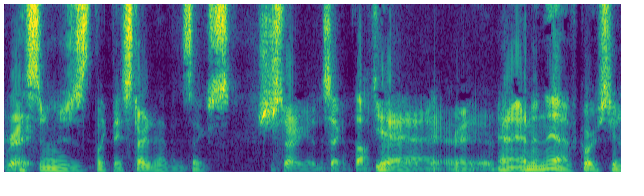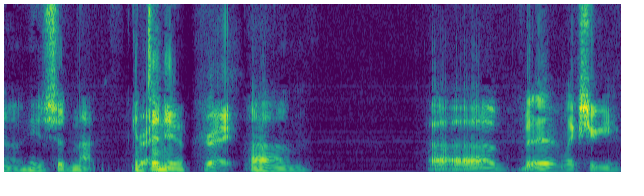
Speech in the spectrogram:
Right. as soon as like they started having sex, She's starting getting second thoughts. about yeah, it. right, yeah. and and then yeah, of course, you know he should not continue. right. Um, uh, like she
